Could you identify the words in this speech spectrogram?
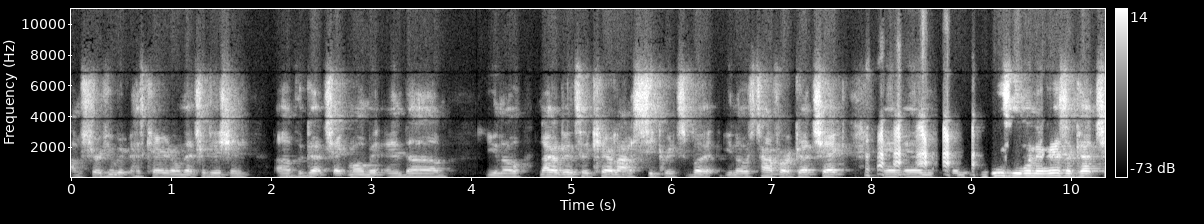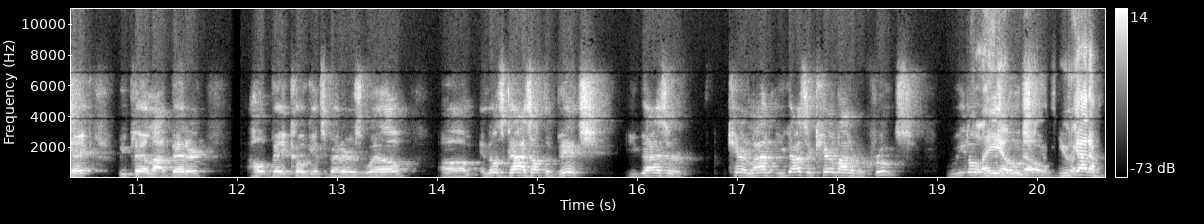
I'm sure Hubert has carried on that tradition of the gut check moment. And uh, you know, not gonna get into the Carolina secrets, but you know, it's time for a gut check. And, and, and usually when there is a gut check, we play a lot better. I hope Bacot gets better as well. Um, and those guys off the bench, you guys are Carolina. You guys are Carolina recruits. We don't play them though. You got to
